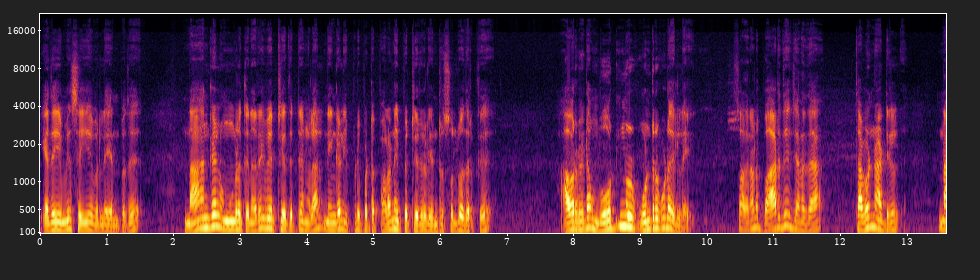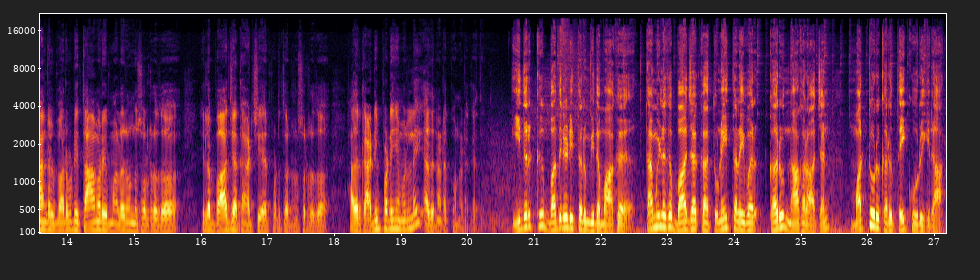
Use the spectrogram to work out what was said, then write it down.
எதையுமே செய்யவில்லை என்பது நாங்கள் உங்களுக்கு நிறைவேற்றிய திட்டங்களால் நீங்கள் இப்படிப்பட்ட பலனை பெற்றீர்கள் என்று சொல்வதற்கு அவர்களிடம் ஒன்று ஒன்று கூட இல்லை. ஸோ அதனால் பாரதிய ஜனதா தமிழ்நாட்டில் நாங்கள் மறுபடியும் தாமரை மலர்னு சொல்கிறதோ இல்லை பாஜக ஆட்சி ஏற்படுத்தணும்னு சொல்கிறதோ அதற்கு அடிப்படையும் இல்லை அது நடக்கும் நடக்காது. இதற்கு பதிலடி தரும் விதமாக தமிழக பாஜக துணைத் தலைவர் கரு நாகராஜன் மற்றொரு கருத்தை கூறுகிறார்.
